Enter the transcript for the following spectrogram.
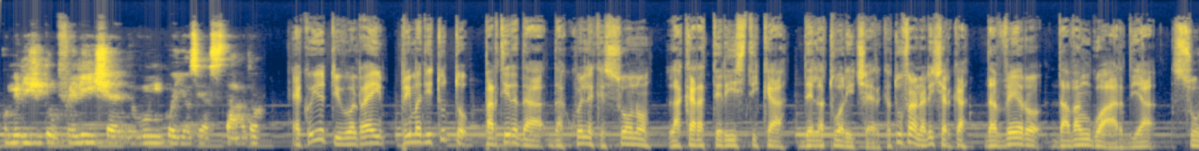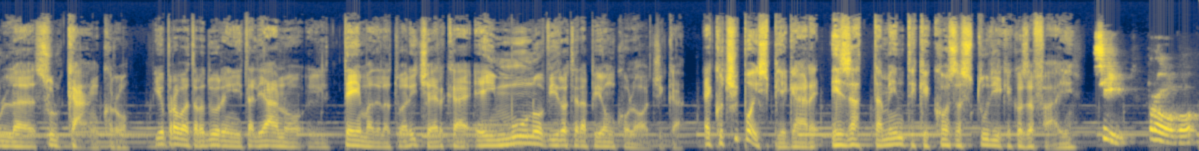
come dici tu, felice dovunque io sia stato. Ecco, io ti vorrei prima di tutto partire da, da, quelle che sono la caratteristica della tua ricerca. Tu fai una ricerca davvero d'avanguardia sul, sul cancro. Io provo a tradurre in italiano il tema della tua ricerca è immunoviroterapia oncologica. Ecco, ci puoi spiegare esattamente che cosa studi e che cosa fai? Sì, provo.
